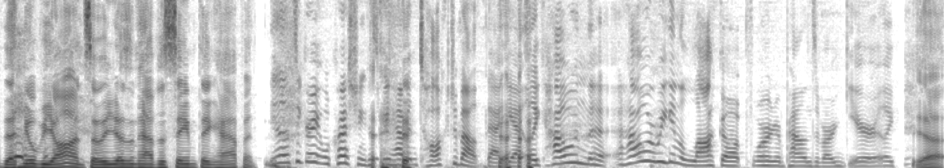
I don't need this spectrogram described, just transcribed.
that he'll be on, so he doesn't have the same thing happen? Yeah, that's a great question because we haven't talked about that yet. Like, how in the how are we gonna lock up 400 pounds of our gear? Like, Yeah,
